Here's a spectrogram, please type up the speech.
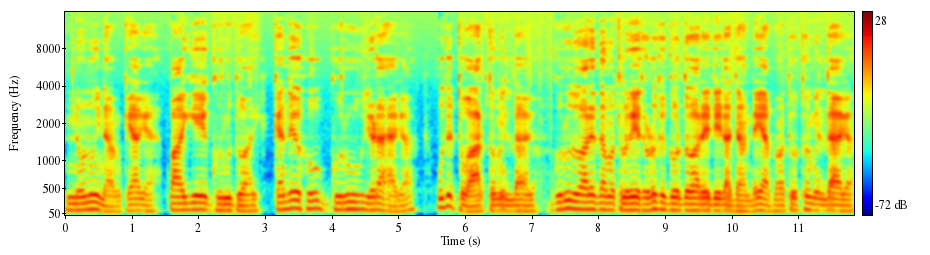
ਉਹਨੂੰ ਹੀ ਨਾਮ ਕਿਹਾ ਗਿਆ, ਪਾਈਏ ਗੁਰੂ ਦੁਆਰੀ। ਕਹਿੰਦੇ ਉਹ ਗੁਰੂ ਜਿਹੜਾ ਹੈਗਾ, ਉਹਦੇ ਦੁਆਰ ਤੋਂ ਮਿਲਦਾ ਹੈਗਾ। ਗੁਰਦੁਆਰੇ ਦਾ ਮਤਲਬ ਇਹ ਥੋੜੋ ਕਿ ਗੁਰਦੁਆਰੇ ਜਿਹੜਾ ਜਾਂਦੇ ਆਪਾਂ, ਤੇ ਉੱਥੋਂ ਮਿਲਦਾ ਹੈਗਾ।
